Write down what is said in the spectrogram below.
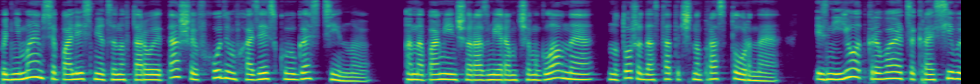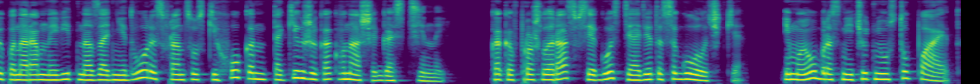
Поднимаемся по лестнице на второй этаж и входим в хозяйскую гостиную. Она поменьше размером, чем главная, но тоже достаточно просторная. Из нее открывается красивый панорамный вид на задний двор из французских окон, таких же, как в нашей гостиной. Как и в прошлый раз, все гости одеты с иголочки. И мой образ ничуть не уступает,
